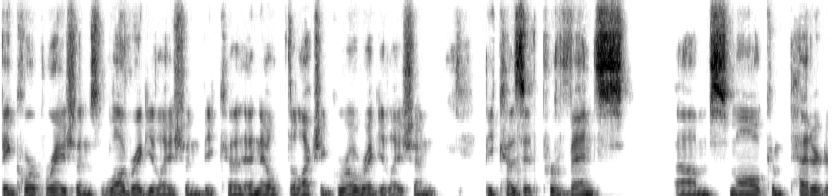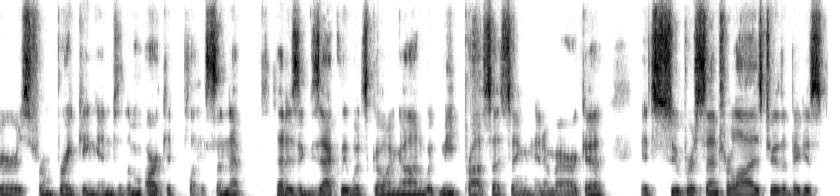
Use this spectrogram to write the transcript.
Big corporations love regulation because and they'll they'll actually grow regulation because it prevents um, small competitors from breaking into the marketplace. And that that is exactly what's going on with meat processing in america. It's super centralized. Two of the biggest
